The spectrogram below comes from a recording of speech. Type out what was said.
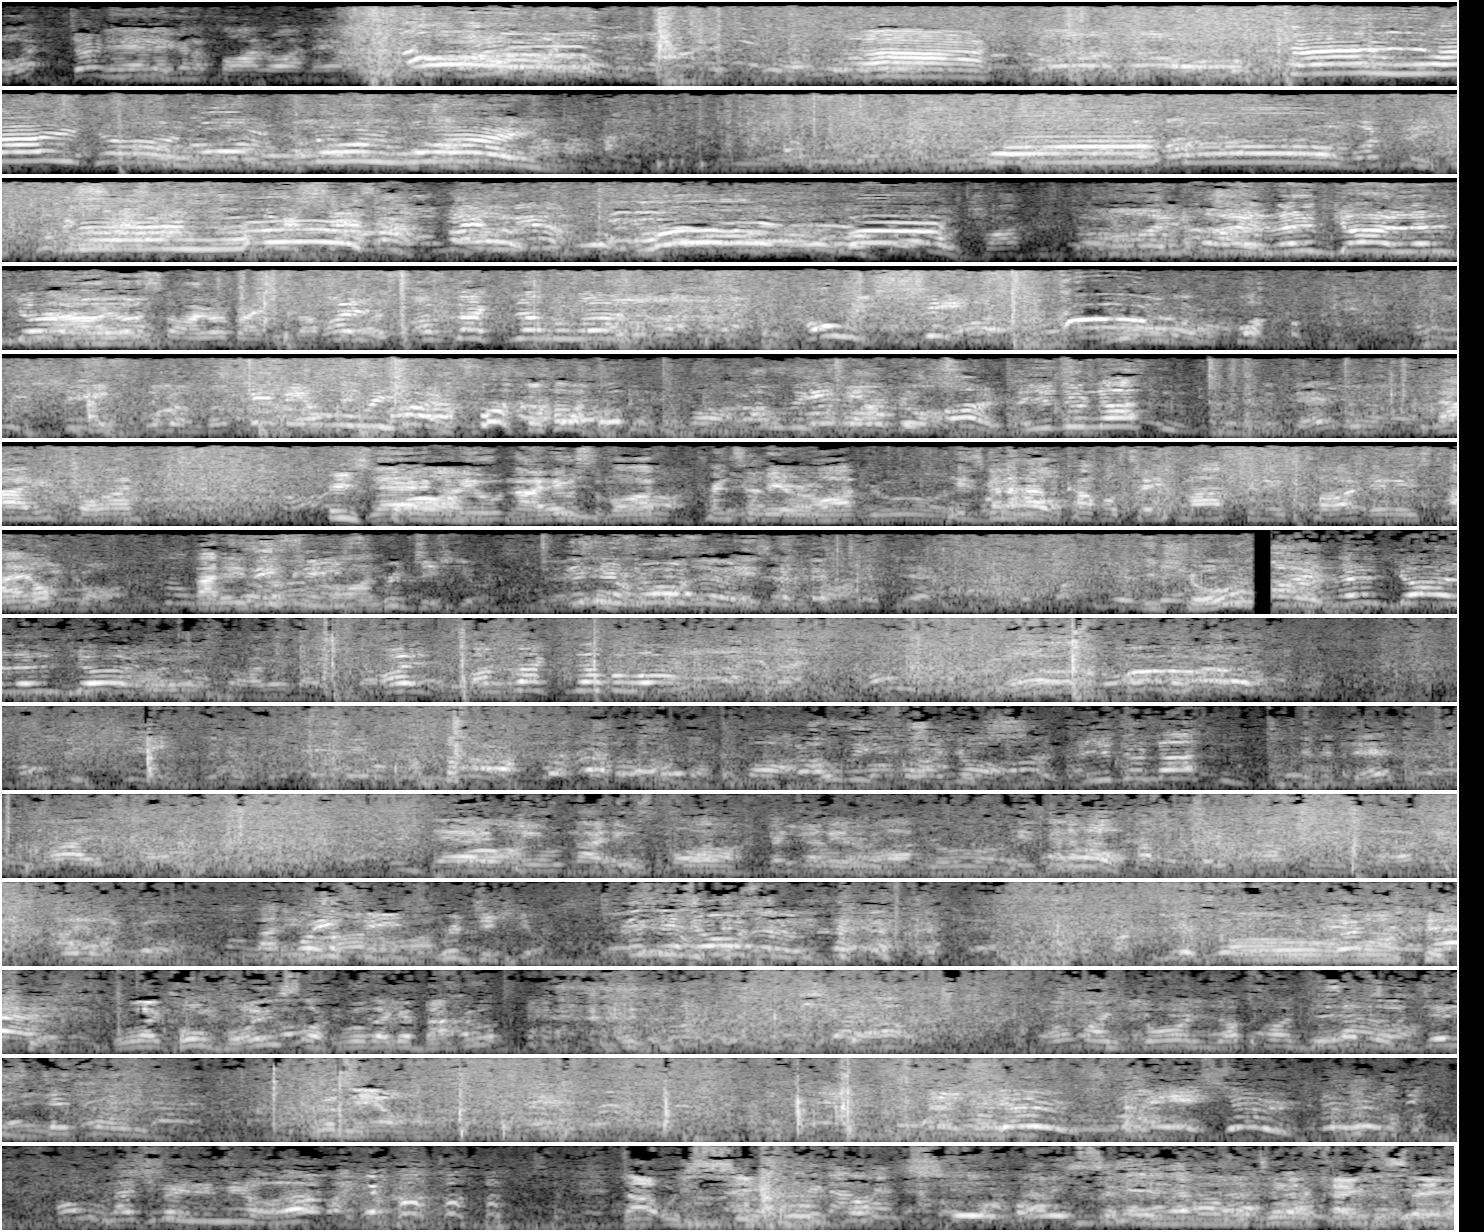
Don't Yeah, they're gonna fight right now. Oh! Ah! No way, God! No way! Oh! Hey, let him go, let him go. I gotta start, I gotta break this up. Hey, I'm back to number one. Holy shit! Give me all these Give me all these phone. You do nothing. Nah, he's fine. He's Yeah, fine. he'll, no, he'll survive. Prince will be alright. He's gonna have a couple of teeth marks in his toe, in his oh tail, but he's gonna be fine. Ridiculous. This is awesome. He's gonna be fine. Yeah. You sure? Let him go, let him go. Oh, hey, I'm back to number one. Oh, Holy fuck! And you do nothing. Is it dead? Nah, he's fine. Yeah, he'll, no, he'll survive. Prince will. He's gonna have a couple of teeth marks in his toe, in his tail. Oh my god. But This is ridiculous. This is awesome. Oh, oh my Yeah, Will they call boys? Like, will they get back up? Shut up. Oh my god, he's upside down. He's upside down, he's dead quality. We've got an hour. Please shoot! Please shoot! Oh, that's been in the middle of that. That was sick. That's what I came to see.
